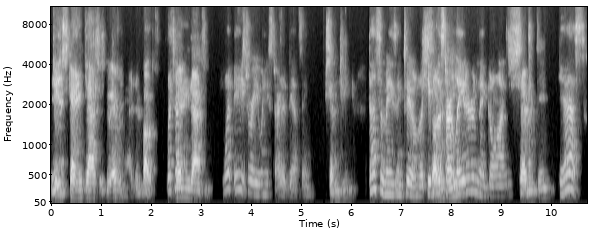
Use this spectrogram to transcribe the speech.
You, Did skating classes, do everything. I did both. what time, Skating, dancing. What age were you when you started dancing? 17. That's amazing too. Like people that start later and they go on. 17. Yes,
